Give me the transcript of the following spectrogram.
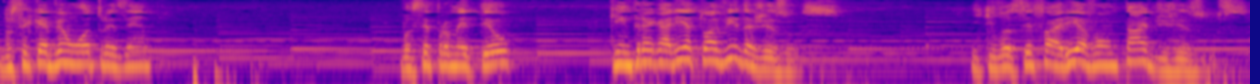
Você quer ver um outro exemplo? Você prometeu que entregaria a tua vida a Jesus e que você faria a vontade de Jesus.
